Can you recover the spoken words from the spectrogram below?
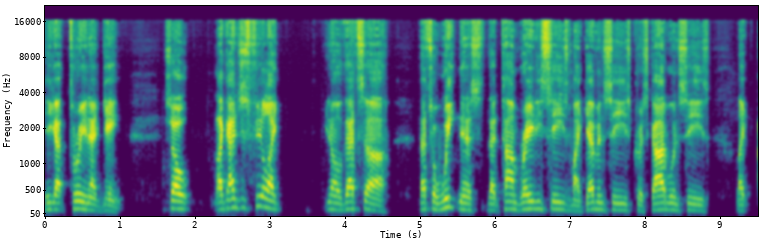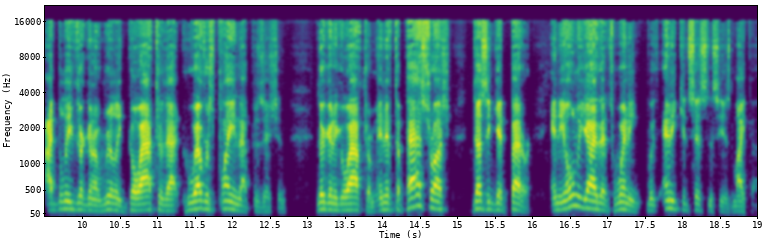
He got three in that game. So, like, I just feel like, you know, that's a that's a weakness that Tom Brady sees, Mike Evans sees, Chris Godwin sees. Like, I believe they're going to really go after that. Whoever's playing that position, they're going to go after him. And if the pass rush doesn't get better, and the only guy that's winning with any consistency is Micah,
